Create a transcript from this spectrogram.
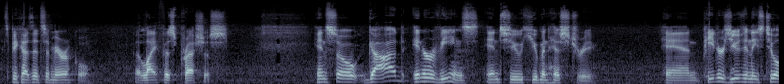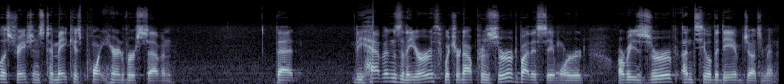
It's because it's a miracle that life is precious. And so God intervenes into human history. And Peter's using these two illustrations to make his point here in verse 7 that the heavens and the earth, which are now preserved by the same word, are reserved until the day of judgment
